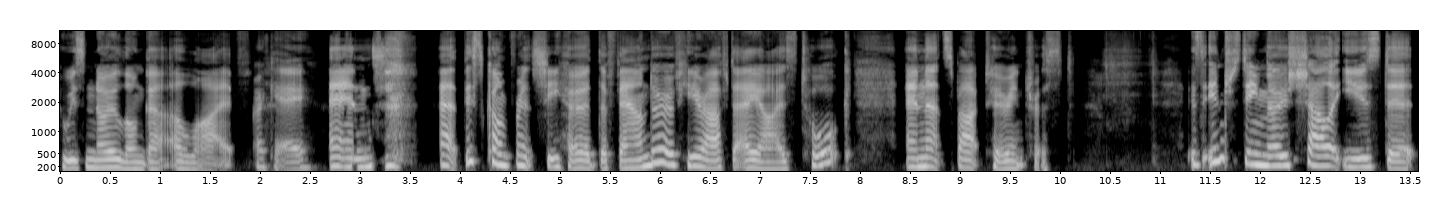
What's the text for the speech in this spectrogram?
who is no longer alive. Okay. And at this conference, she heard the founder of Hereafter AI's talk, and that sparked her interest. It's interesting though, Charlotte used it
